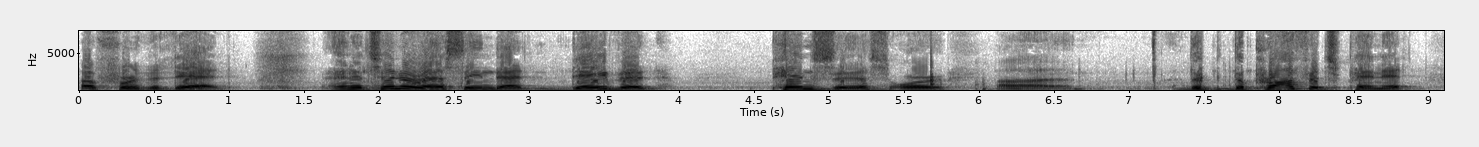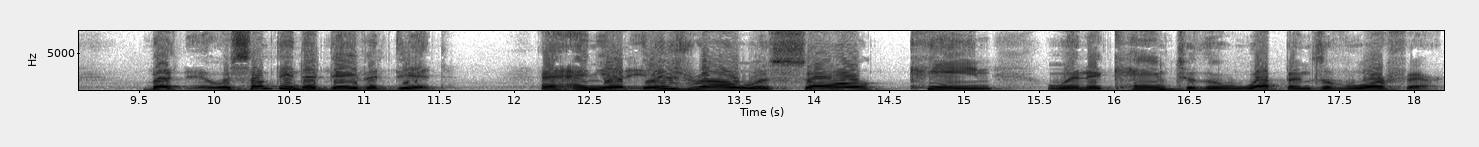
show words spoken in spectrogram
uh, for the dead. And it's interesting that David pins this, or uh, the, the prophets pin it, but it was something that David did. And, and yet Israel was so keen when it came to the weapons of warfare,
